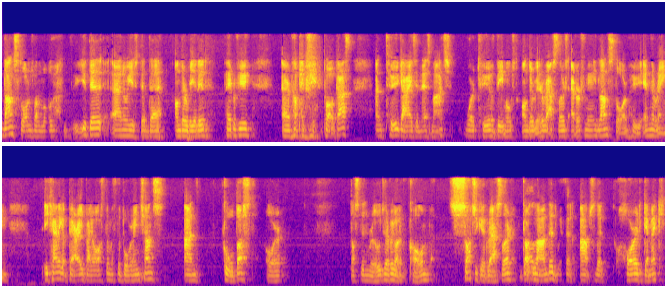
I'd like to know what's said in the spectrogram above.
Lance Storm's one of the most you did I know you did the underrated pay per view or not pay per view podcast and two guys in this match were two of the most underrated wrestlers ever for me. Lance Storm, who in the ring, he kind of got buried by Austin with the boring chance, and Goldust, or Dustin Rhodes, whatever you want to call him, such a good wrestler, got landed with an absolute horrid gimmick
